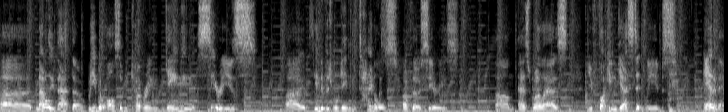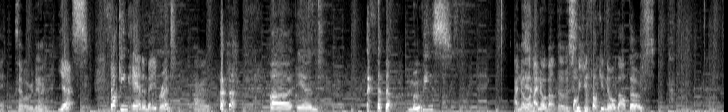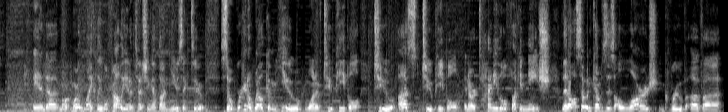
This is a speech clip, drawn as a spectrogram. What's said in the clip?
Uh, not only that, though, we will also be covering gaming series, uh, individual gaming titles of those series, um, as well as you fucking guessed it, weebs, anime. Is that what we're doing? Yes, fucking anime, Brent. Alright. Uh, and movies. I know And- I know about those. Oh, you fucking know about those. And uh, more, more than likely, we'll probably end up touching up on music too. So we're gonna welcome you, one of two people, to us two people in our tiny little fucking niche that also encompasses a large group of uh,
